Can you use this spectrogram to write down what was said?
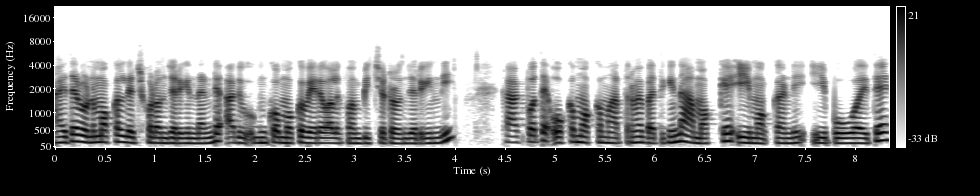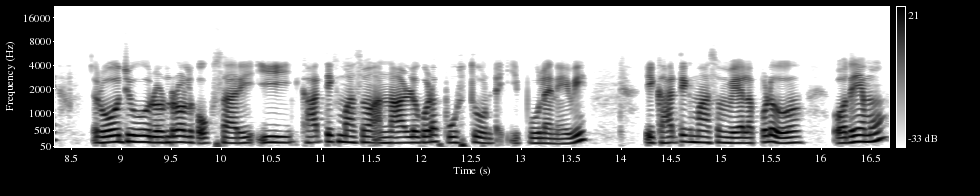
అయితే రెండు మొక్కలు తెచ్చుకోవడం జరిగిందండి. అది ఇంకో మొక్క వేరే వాళ్ళకి పంపించడం జరిగింది. కాకపోతే ఒక మొక్క మాత్రమే బతికింది. ఆ మొక్కే ఈ మొక్క అండి. ఈ పువ్వు అయితే రోజు రెండు రోజులకు ఒకసారి ఈ కార్తీక మాసం అన్నాళ్ళు కూడా పూస్తూ ఉంటాయి ఈ పూలు అనేవి ఈ కార్తీక మాసం వేలప్పుడు ఉదయము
